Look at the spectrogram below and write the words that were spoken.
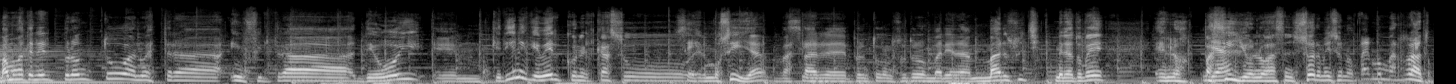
Vamos a tener pronto a nuestra infiltrada de hoy, eh, que tiene que ver con el caso Sí. Hermosilla. Va a Sí. estar eh, pronto con nosotros Mariana Marusich. Me la topé en los pasillos, en los ascensores. Me dijo, nos vemos más rato.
